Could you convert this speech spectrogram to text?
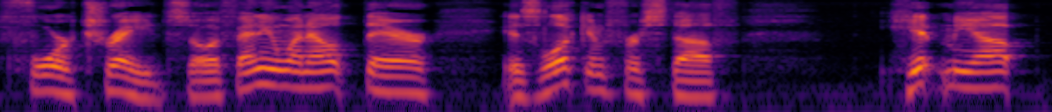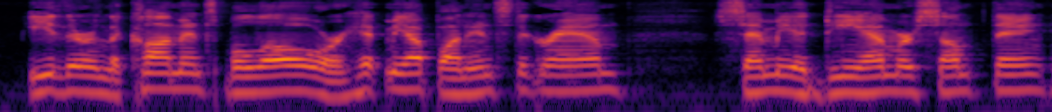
for trade. So if anyone out there is looking for stuff, hit me up either in the comments below or hit me up on Instagram. Send me a DM or something.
